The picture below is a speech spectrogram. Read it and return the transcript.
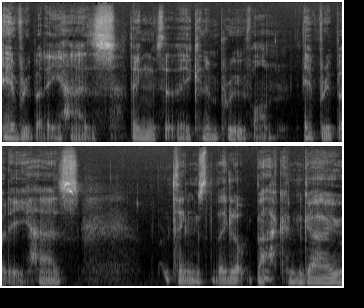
Everybody has things that they can improve on. Everybody has things that they look back and go,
